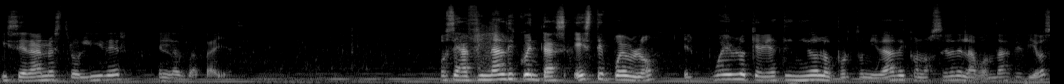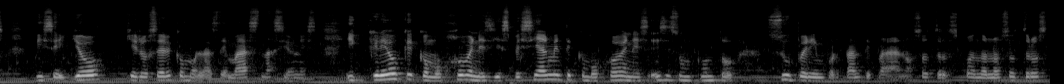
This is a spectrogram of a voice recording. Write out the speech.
y será nuestro líder en las batallas. O sea, a final de cuentas, este pueblo el pueblo que había tenido la oportunidad de conocer de la bondad de Dios, dice, yo quiero ser como las demás naciones. Y creo que como jóvenes, y especialmente como jóvenes, ese es un punto súper importante para nosotros. Cuando nosotros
